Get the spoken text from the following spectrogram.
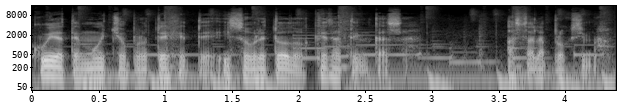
Cuídate mucho, protégete y sobre todo quédate en casa. Hasta la próxima.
